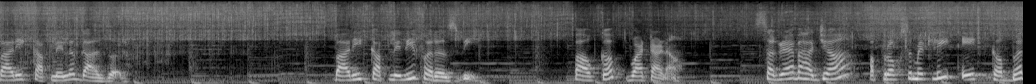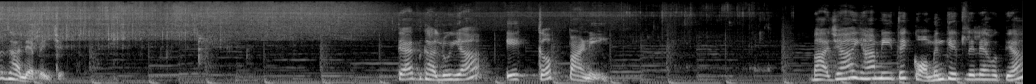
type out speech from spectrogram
बारीक कापलेलं गाजर. बारीक कापलेली फरसबी. पाव कप वाटाणा. सगळ्या भाज्या अप्रॉक्सिमेटली एक कपभर झाल्या पाहिजे. त्यात घालूया एक कप पाणी. भाज्या ह्या मी इथे कॉमन घेतलेल्या होत्या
